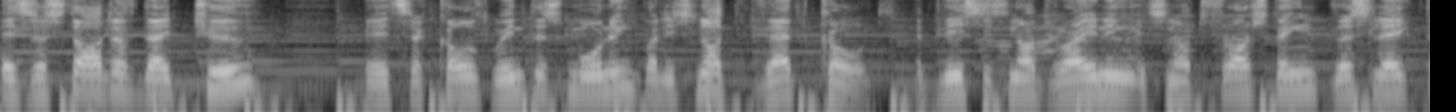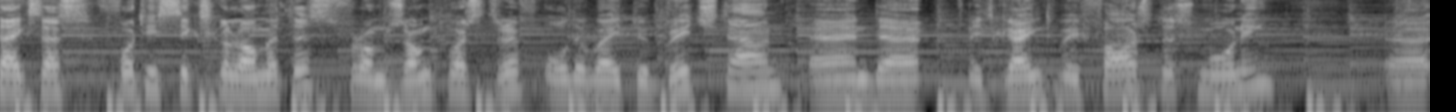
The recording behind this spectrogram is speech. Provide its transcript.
It's the start of day two. It's a cold winter's morning, but it's not that cold. At least it's not raining, it's not frosting. This lake takes us 46 kilometers from Drift all the way to Bridgetown, and uh, it's going to be fast this morning. Uh,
